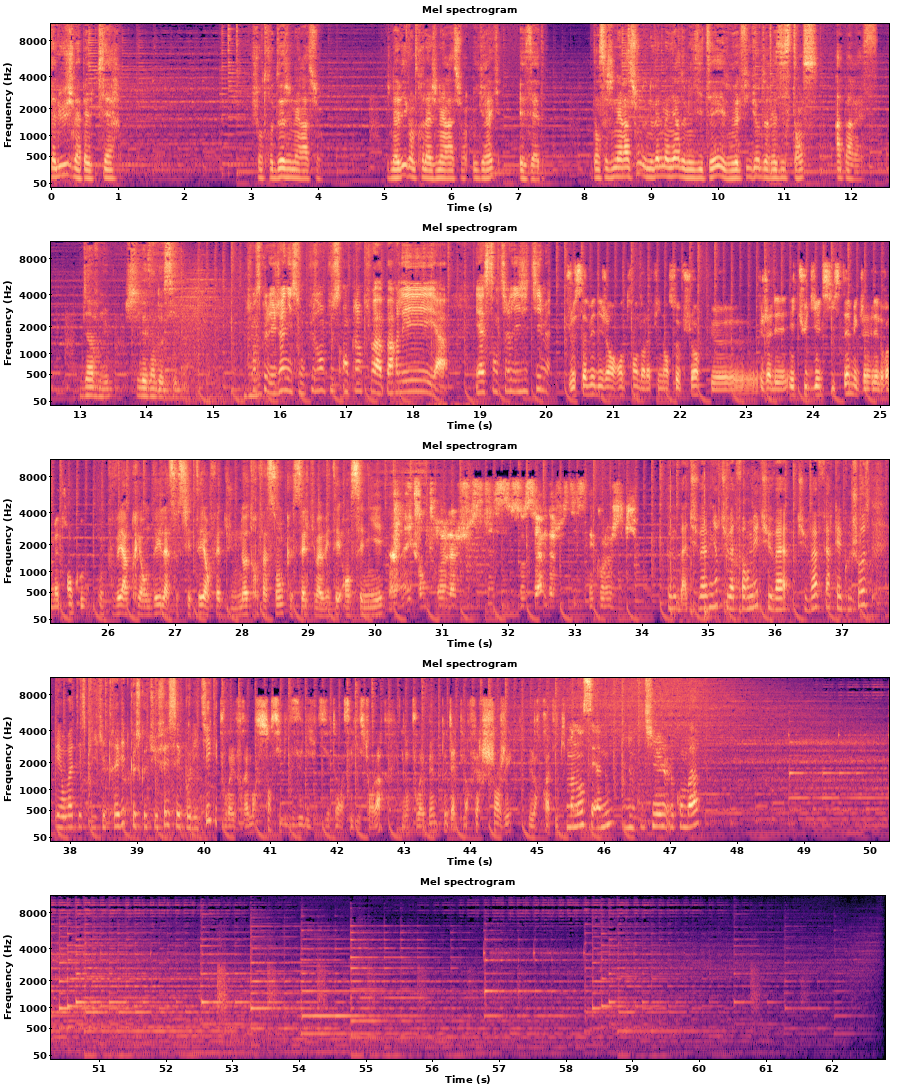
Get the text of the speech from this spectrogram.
Salut, je m'appelle Pierre. Je suis entre deux générations. Je navigue entre la génération Y et Z. Dans ces générations, de nouvelles manières de militer et de nouvelles figures de résistance apparaissent. Bienvenue chez les Indociles. Je pense que les jeunes, ils sont de plus en plus enclins, tu vois, à parler et à, et à se sentir légitimes. Je savais déjà en rentrant dans la finance offshore que, que j'allais étudier le système et que j'allais le remettre en cause. On pouvait appréhender la société en fait d'une autre façon que celle qui m'avait été enseignée. Un mix entre la justice sociale et la justice écologique. Que, bah, tu vas venir, tu vas te former, tu vas, tu vas faire quelque chose et on va t'expliquer très vite que ce que tu fais c'est politique. On pourrait vraiment sensibiliser les utilisateurs à ces questions-là et on pourrait même peut-être leur faire changer leur pratique. Maintenant c'est à nous de continuer le combat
